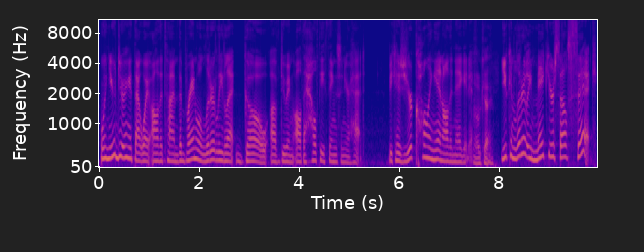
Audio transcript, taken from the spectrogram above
when you're doing it that way all the time, the brain will literally let go of doing all the healthy things in your head because you're calling in all the negative. Okay. You can literally make yourself sick.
